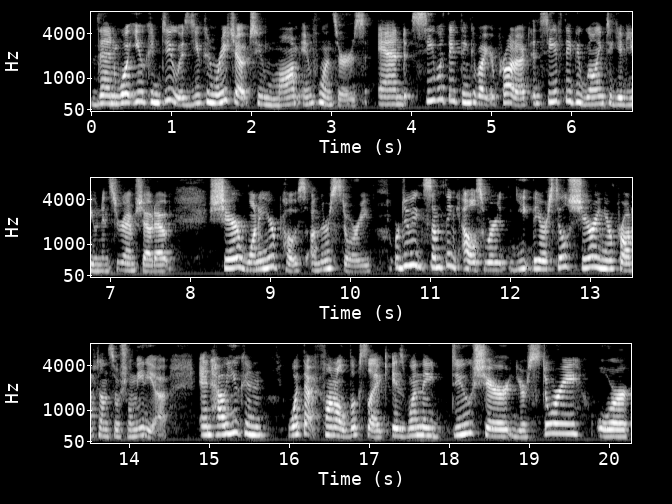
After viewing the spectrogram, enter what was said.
then what you can do is you can reach out to mom influencers and see what they think about your product and see if they'd be willing to give you an Instagram shout out, share one of your posts on their story, or doing something else where they are still sharing your product on social media. And how you can, what that funnel looks like is when they do share your story or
